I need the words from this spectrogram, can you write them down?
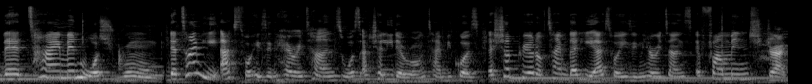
the timing was wrong. The time he asked for his inheritance was actually the wrong time because a short period of time that he asked for his inheritance, a famine struck,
